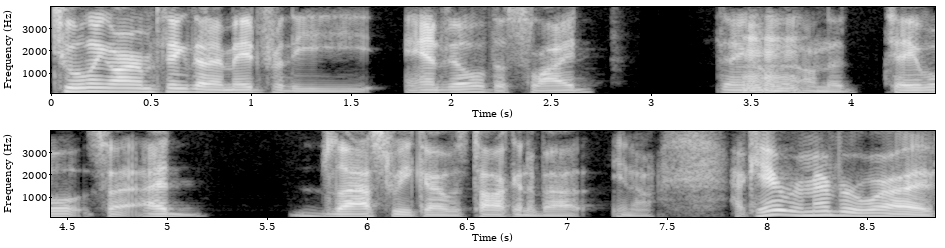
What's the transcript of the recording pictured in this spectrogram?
tooling arm thing that I made for the anvil, the slide thing on, Mhm. on the table. So I last week I was talking about, you know, I can't remember where I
